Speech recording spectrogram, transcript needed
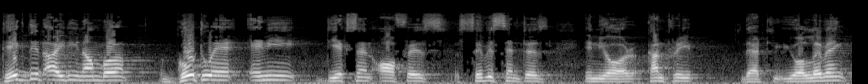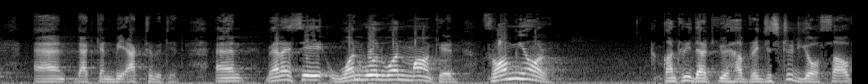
take that ID number, go to a, any DXN office, service centers in your country that you are living and that can be activated. And when I say one world, one market, from your country that you have registered yourself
